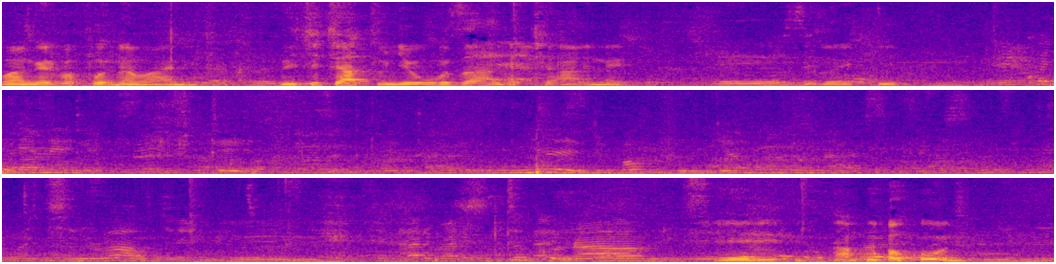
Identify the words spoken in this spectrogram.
wanga liverpool na mani ni iki cyatumye uzanga cyane? Izo ekipe. kuko nyine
